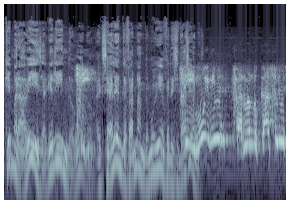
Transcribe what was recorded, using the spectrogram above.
qué maravilla, qué lindo. Bueno, Sí. Excelente, Fernando, muy bien, felicitaciones. Sí, muy bien, Fernando Cáceres,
